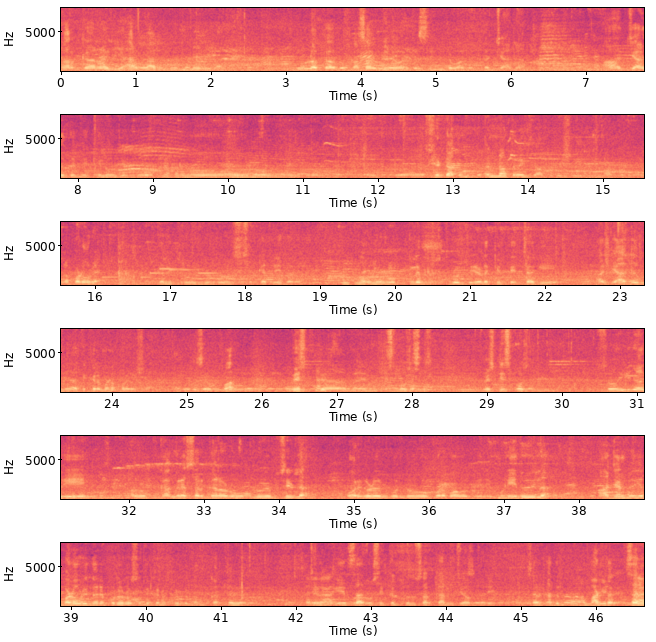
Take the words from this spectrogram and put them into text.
ಸರ್ಕಾರ ಯಾರ ನಡೆಯಲಿಲ್ಲ. ಮೂಲತಃ ಅದು ಕಸ ವಿಲೇವಾರಿಗೆ ಸೀಮಿತವಾದಂಥ ಜಾಗ. ಆ ಜಾಗದಲ್ಲಿ ಕೆಲವು ಜನರು ಶೆಡ್ ಹಾಕೊಂಡಿದ್ದು ಅನ್ಆಥರೈಸ್ಡ್ ಆಪರೇಷನ್ ಮಾಡ್ಕೊಂಡಿದ್ದಾರೆಲ್ಲ ಬಡವರೇ, ದಲಿತರು ಹಿಂದುಳಿದು ಸಂಖ್ಯಾತರು ಇದ್ದಾರೆ. ಅವನು ಒಕ್ಕಲೆ ಬಿಡಿಸಿದ್ರು ಅಂತ ಹೇಳೋಕ್ಕಿಂತ ಹೆಚ್ಚಾಗಿ ಆ ಜಾಗವನ್ನೇ ಅತಿಕ್ರಮಣ ಪ್ರವೇಶ. ಅದು ಸ್ವಲ್ಪ for waste disposal. Waste disposal so ಹೀಗಾಗಿ ಅದು ಕಾಂಗ್ರೆಸ್ ಸರ್ಕಾರ ಅವರು ಒಬ್ಬರು ಎಬ್ಸಿಲ್ಲ ಹೊರಗಡೆ ಬಂದು ಪ್ರಭಾವ ಬೀರಿ ಮುಣಿಯೋದೂ ಇಲ್ಲ. ಆ ಜನರಿಗೆ ಬಡವರಿದ್ದಾರೆ ಪುನರ್ವಸತಿ ಕಲಿಸಬೇಕು ನಮ್ಮ ಕರ್ತವ್ಯ ಅದು. ಜನರಿಗೆ ಪುನರ್ವಸತಿ ಕಲಿಸೋದು ಸರ್ಕಾರದ ಜವಾಬ್ದಾರಿ. ಸರ್ಕಾರ ಅದನ್ನು ಮಾಡ್ತಾರೆ. ಸರ್,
